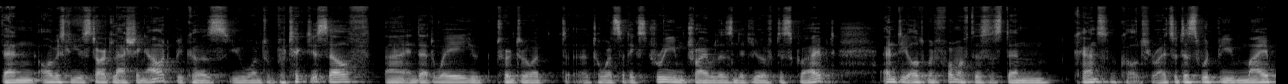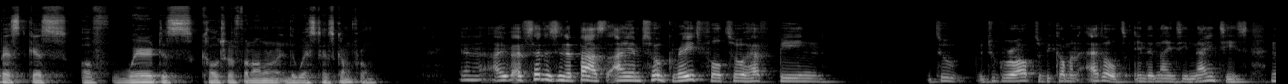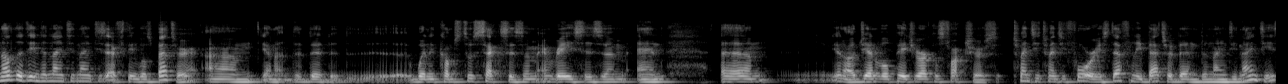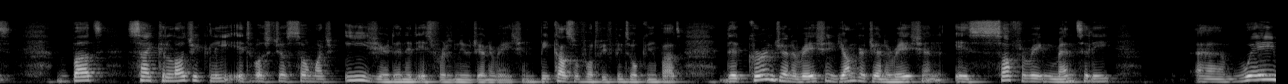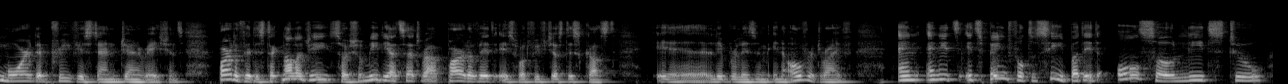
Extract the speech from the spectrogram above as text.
then obviously you start lashing out because you want to protect yourself uh, in that way. You turn toward, uh, towards that extreme tribalism that you have described. And the ultimate form of this is then cancel culture right? So this would be my best guess of where this cultural phenomenon in the west has come from and I've, I've said this in the past. I am so grateful to have been to to grow up to become an adult in the 1990s. Not that in the 1990s everything was better. Um, you know, the, the, the, when it comes to sexism and racism and um, you know general patriarchal structures, 2024 is definitely better than the 1990s. But psychologically, it was just so much easier than it is for the new generation because of what we've been talking about. The current generation, younger generation, is suffering mentally um, way more than previous gen- generations. Part of it is technology, social media, etc. Part of it is what we've just discussed, uh, liberalism in overdrive, and and it's it's painful to see, but it also leads to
